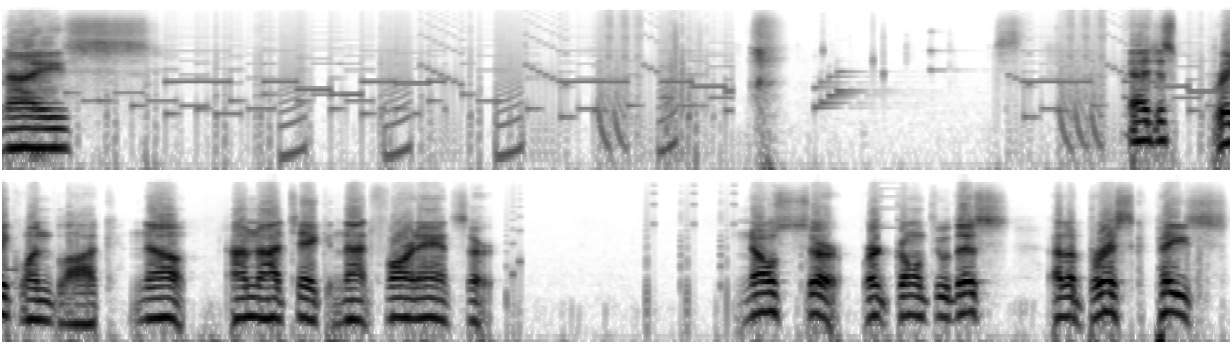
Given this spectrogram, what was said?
nice. just, yeah, just break one block. No, I'm not taking that for an answer. No, sir. We're going through this at a brisk pace,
